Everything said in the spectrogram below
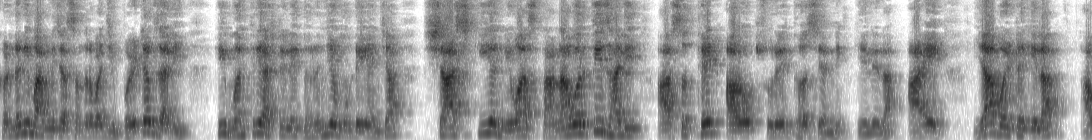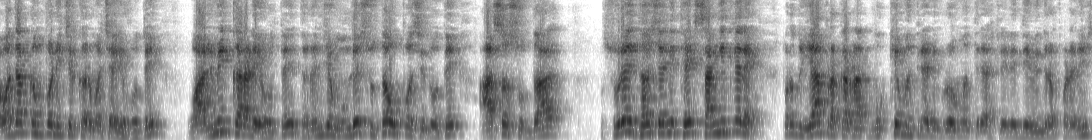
खंडणी मागणीच्या संदर्भात जी बैठक झाली ही मंत्री असलेले धनंजय मुंडे यांच्या शासकीय निवासस्थानावरती झाली असं थेट आरोप सुरेश धस यांनी केलेला आहे. या बैठकीला आवादा कंपनीचे कर्मचारी होते वाल्मिक कराडे होते धनंजय मुंडे सुद्धा उपस्थित होते असं सुद्धा सुरेश धस यांनी थेट सांगितलेलं आहे. परंतु या प्रकरणात मुख्यमंत्री आणि गृहमंत्री असलेले देवेंद्र फडणवीस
